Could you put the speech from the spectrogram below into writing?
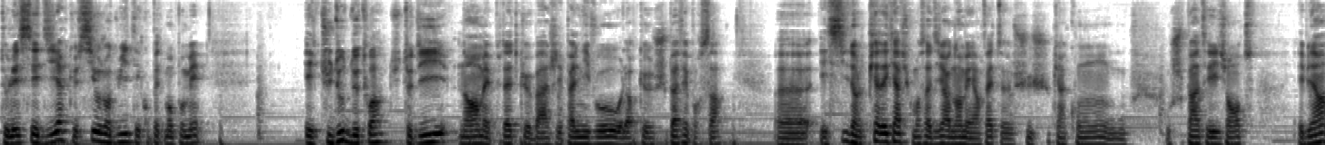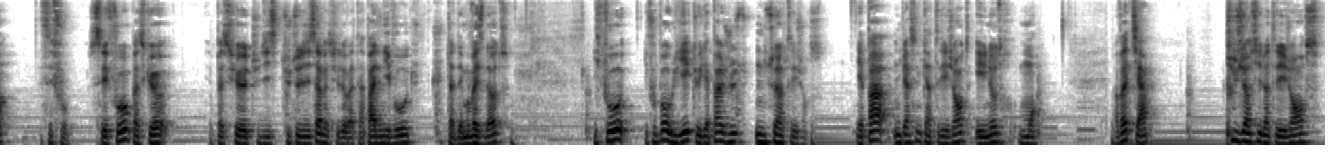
te laisser dire que si aujourd'hui tu es complètement paumé et tu doutes de toi, tu te dis non mais peut-être que bah, j'ai pas le niveau alors que je suis pas fait pour ça. Euh, et si dans le pire des cas tu commences à dire non mais en fait je, suis qu'un con ou, je suis pas intelligente, eh bien c'est faux. C'est faux parce que, parce que tu, te dis ça parce que bah, tu n'as pas le niveau, tu, as des mauvaises notes. Il faut, il faut pas oublier qu'il n'y a pas juste une seule intelligence. Il n'y a pas une personne qui est intelligente et une autre moins. En fait, il y a plusieurs types d'intelligence.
